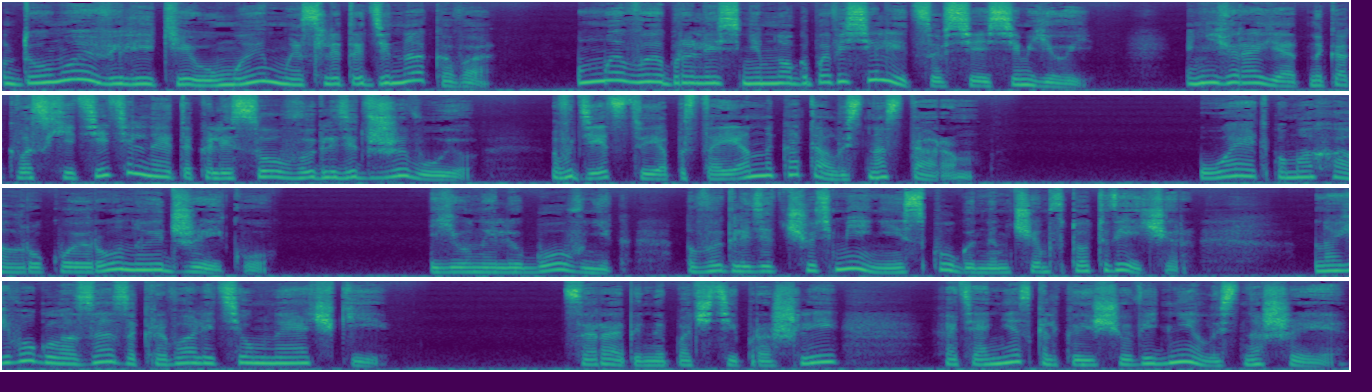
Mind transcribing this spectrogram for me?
Думаю, великие умы мыслят одинаково. Мы выбрались немного повеселиться всей семьей. Невероятно, как восхитительно это колесо выглядит вживую. В детстве я постоянно каталась на старом. Уайт помахал рукой Рону и Джейку. Юный любовник выглядит чуть менее испуганным, чем в тот вечер, но его глаза закрывали темные очки. Царапины почти прошли, хотя несколько еще виднелось на шее.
